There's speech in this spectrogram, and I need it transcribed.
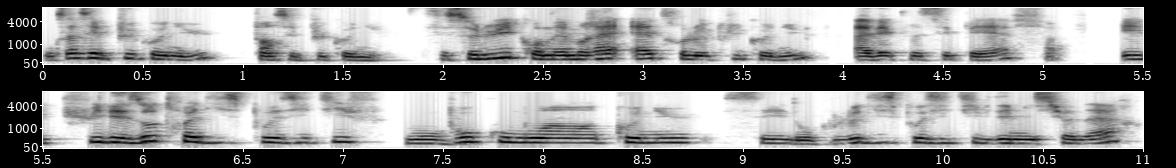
Donc ça, c'est le plus connu. Enfin, c'est le plus connu. C'est celui qu'on aimerait être le plus connu avec le CPF. Et puis les autres dispositifs beaucoup moins connus, c'est donc le dispositif démissionnaire.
